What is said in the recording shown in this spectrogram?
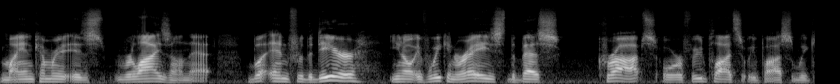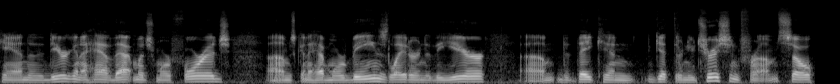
my income is relies on that. But and for the deer, you know, if we can raise the best crops or food plots that we possibly can, then the deer are going to have that much more forage. Um, it's going to have more beans later into the year um, that they can get their nutrition from. So,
